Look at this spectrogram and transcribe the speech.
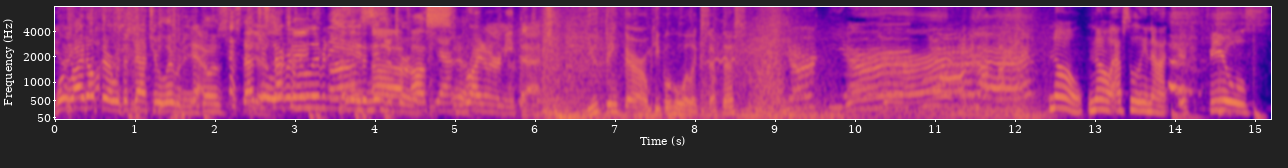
We're right up there with the Statue of Liberty. Yeah. It goes the Statue, Yeah. of, Statue Liberty, of Liberty and then is the Ninja uh, Turtles. us Yeah. right underneath that. Do you think there are people who will accept us? No, no, absolutely not. It feels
